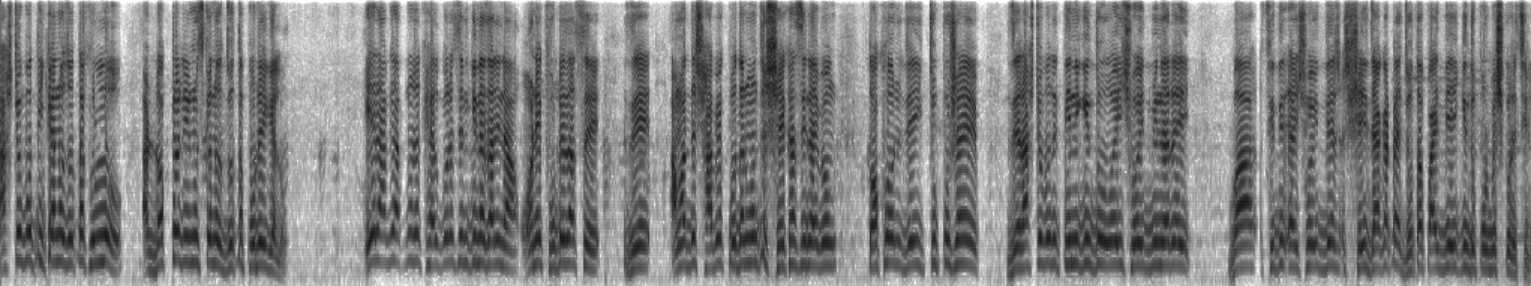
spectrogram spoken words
রাষ্ট্রপতি কেন জোতা খুললো আর ডক্টর ইউনুস কেন জোতা পরে গেল? এর আগে আপনারা খেয়াল করেছেন কিনা জানি না। অনেক ফুটেজ আছে যে আমাদের সাবেক প্রধানমন্ত্রী শেখ হাসিনা এবং তখন যেই চুপ্পু সাহেব, যে রাষ্ট্রপতি, তিনি কিন্তু ওই শহীদ মিনারে বা স্মৃতি শহীদদের সেই জায়গাটায় জোতা পায়ে দিয়েই কিন্তু প্রবেশ করেছিল।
